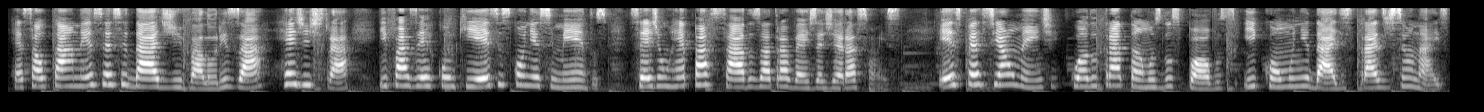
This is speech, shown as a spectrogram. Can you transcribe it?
ressaltar a necessidade de valorizar, registrar e fazer com que esses conhecimentos sejam repassados através das gerações, especialmente quando tratamos dos povos e comunidades tradicionais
